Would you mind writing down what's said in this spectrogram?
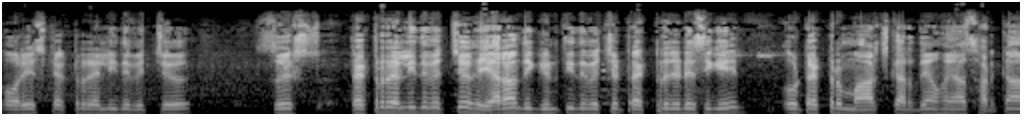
ਔਰ ਇਸ ਟਰੈਕਟਰ ਰੈਲੀ ਦੇ ਵਿੱਚ ਸੋ ਟਰੈਕਟਰ ਰੈਲੀ ਦੇ ਵਿੱਚ ਹਜ਼ਾਰਾਂ ਦੀ ਗਿਣਤੀ ਦੇ ਵਿੱਚ ਟਰੈਕਟਰ ਜਿਹੜੇ ਸੀਗੇ, ਉਹ ਟਰੈਕਟਰ ਮਾਰਚ ਕਰਦਿਆਂ ਹੋਇਆਂ ਸੜਕਾਂ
